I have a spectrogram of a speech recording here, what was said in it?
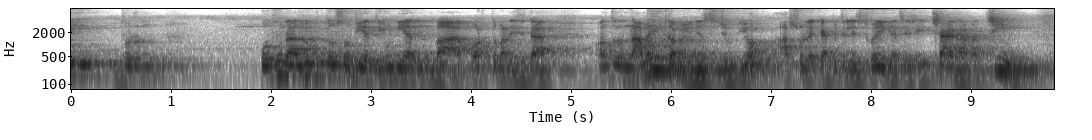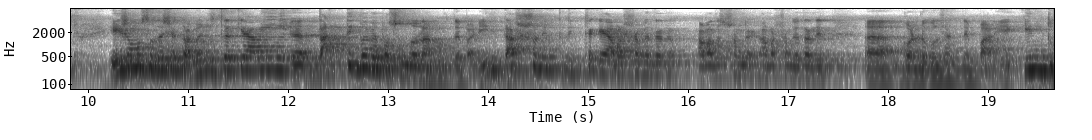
এই ধরুন অধুনা লুপ্ত সোভিয়েত ইউনিয়ন বা বর্তমানে যেটা অন্তত নামেই কমিউনিস্ট যদিও আসলে ক্যাপিটালিস্ট হয়ে গেছে, সেই চায়না বা চীন। এই সমস্ত দেশের কমিউনিস্টদেরকে আমি তাত্ত্বিকভাবে পছন্দ না করতে পারি। দার্শনিক দিক থেকে আমার সঙ্গে আমাদের সঙ্গে, আমার সঙ্গে তাদের গণ্ডগোল থাকতে পারে। কিন্তু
